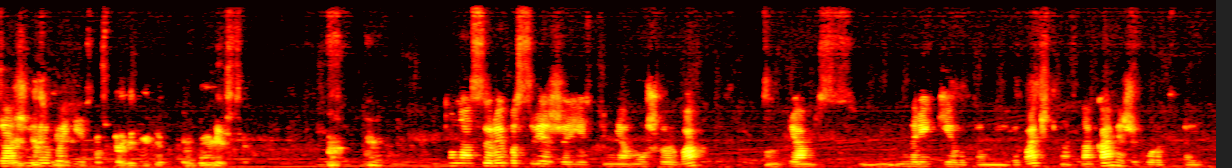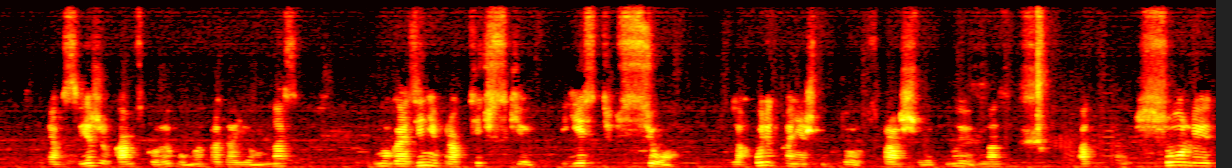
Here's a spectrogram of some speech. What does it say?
даже рыба есть. поставить где-то в другом месте. У нас и рыба свежая есть. У меня муж рыбак. Он прям на реке вот они рыбачат. У нас на каме же город стоит. Прям свежую камскую рыбу мы продаем. У нас в магазине практически есть все. заходит, конечно, кто спрашивает. Мы, у нас от соли,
